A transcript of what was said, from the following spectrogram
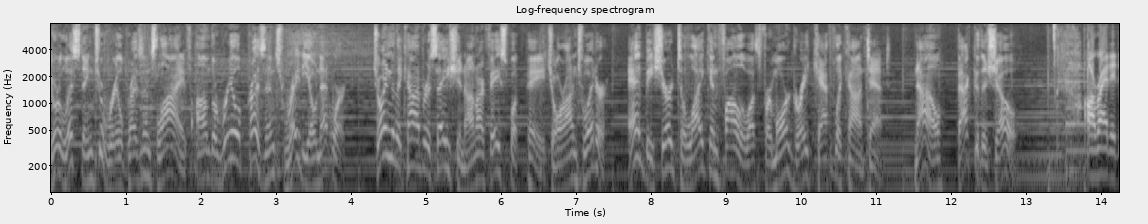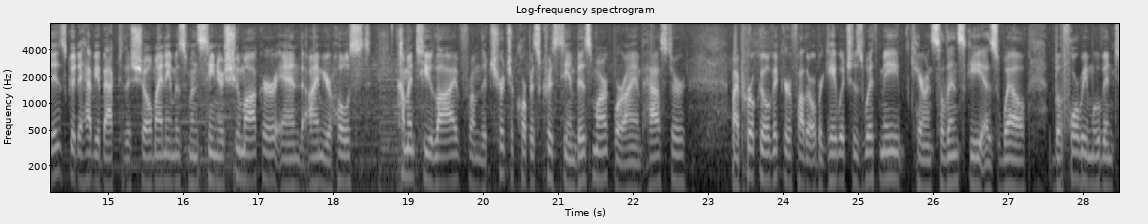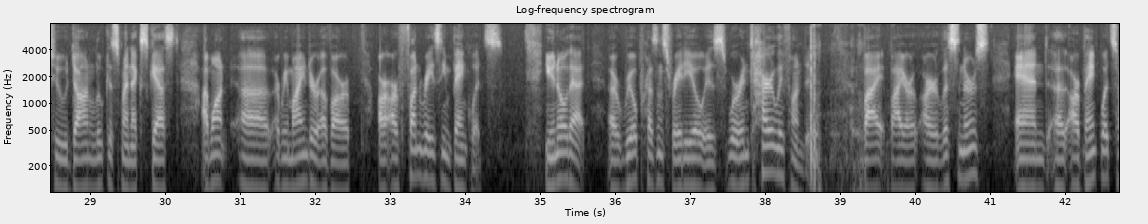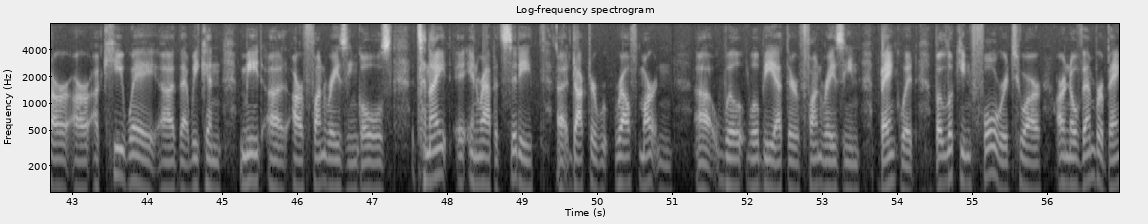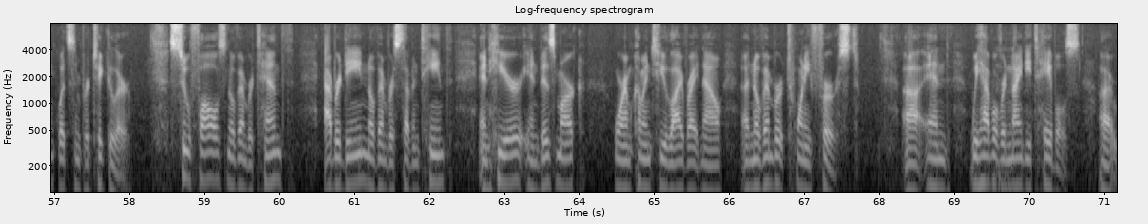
You're listening to Real Presence Live on the Real Presence Radio Network. Join in the conversation on our Facebook page or on Twitter. And be sure to like and follow us for more great Catholic content. Now, back to the show. All right, it is good to have you back to the show. My name is Monsignor Schumacher, and I'm your host, coming to you live from the Church of Corpus Christi in Bismarck, where I am pastor. My parochial vicar, Father Obergewich, is with me, Karen Solinsky as well. Before we move into Don Lucas, my next guest, I want uh, a reminder of our, our, our fundraising banquets. You know that uh, Real Presence Radio is we're entirely funded by by our, our listeners, and uh, our banquets are, are a key way uh, that we can meet uh, our fundraising goals. Tonight in Rapid City, uh, Dr. Ralph Martin uh, will will be at their fundraising banquet, but looking forward to our our November banquets in particular. Sioux Falls, November 10th. Aberdeen, November 17th, and here in Bismarck, where I'm coming to you live right now, uh, November 21st. Uh, and we have over 90 tables uh,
